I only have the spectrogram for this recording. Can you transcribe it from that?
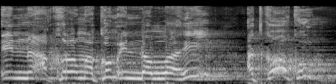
Inna akramakum indallahi atqakum.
